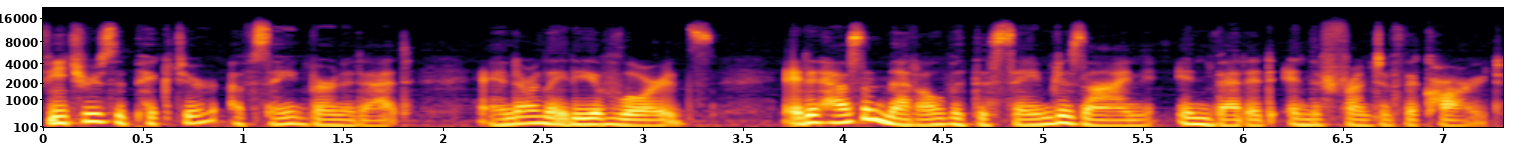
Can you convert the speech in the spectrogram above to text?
features a picture of St. Bernadette and Our Lady of Lourdes, and it has a medal with the same design embedded in the front of the card.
